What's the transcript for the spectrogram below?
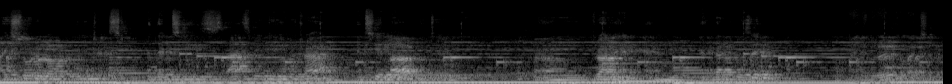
I showed a lot of interest, and then she asked me, "Do you to try?" And she allowed me to um, run it, and, and that was it. My recollection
